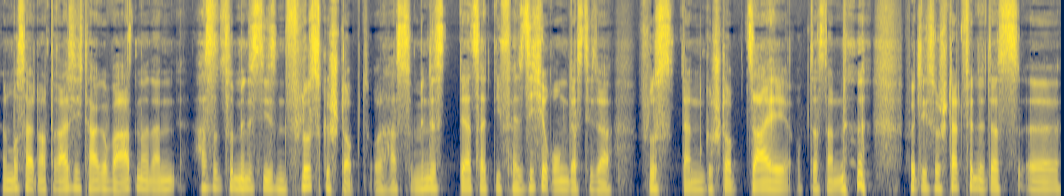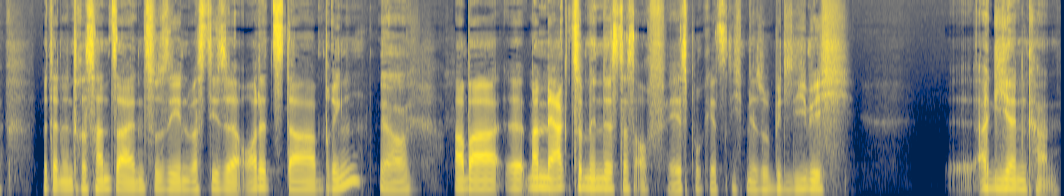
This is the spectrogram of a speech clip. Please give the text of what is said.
dann musst du halt noch 30 Tage warten und dann hast du zumindest diesen Fluss gestoppt oder hast zumindest derzeit die Versicherung, dass dieser Fluss dann gestoppt sei. Ob das dann wirklich so stattfindet, das äh, wird dann interessant sein zu sehen, was diese Audits da bringen. Ja. Aber äh, man merkt zumindest, dass auch Facebook jetzt nicht mehr so beliebig äh, agieren kann.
